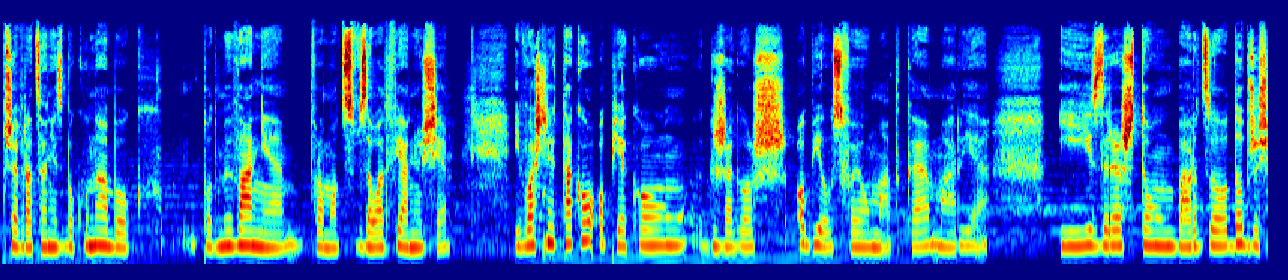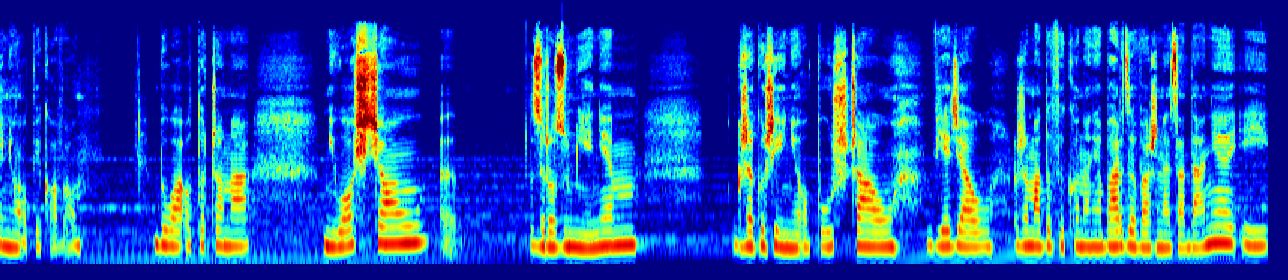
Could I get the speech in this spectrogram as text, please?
przewracanie z boku na bok, podmywanie, pomoc w załatwianiu się. I właśnie taką opieką Grzegorz objął swoją matkę, Marię, i zresztą bardzo dobrze się nią opiekował. Była otoczona miłością, y, zrozumieniem, Grzegorz jej nie opuszczał, wiedział, że ma do wykonania bardzo ważne zadanie i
